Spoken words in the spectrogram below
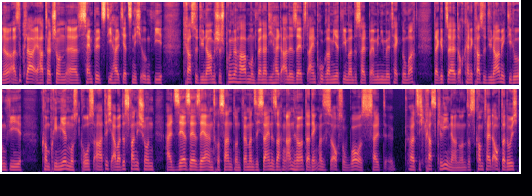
Ne? Also klar, er hat halt schon äh, Samples, die halt jetzt nicht irgendwie krasse dynamische Sprünge haben und wenn er die halt alle selbst einprogrammiert, wie man das halt bei Minimal Techno macht, da gibt es halt auch keine krasse Dynamik, die du irgendwie komprimieren musst, großartig. Aber das fand ich schon halt sehr, sehr, sehr interessant. Und wenn man sich seine Sachen anhört, da denkt man sich auch so, wow, es ist halt, äh, hört sich krass clean an. Und das kommt halt auch dadurch,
